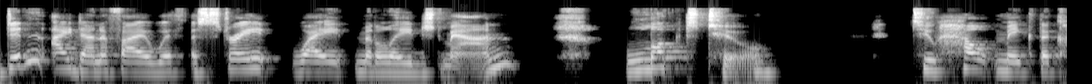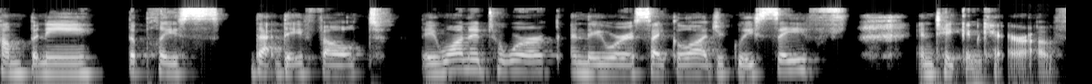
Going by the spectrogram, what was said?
didn't identify with a straight white middle-aged man looked to to help make the company the place that they felt they wanted to work and they were psychologically safe and taken care of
